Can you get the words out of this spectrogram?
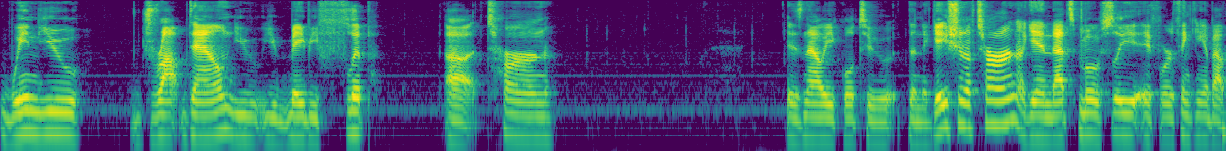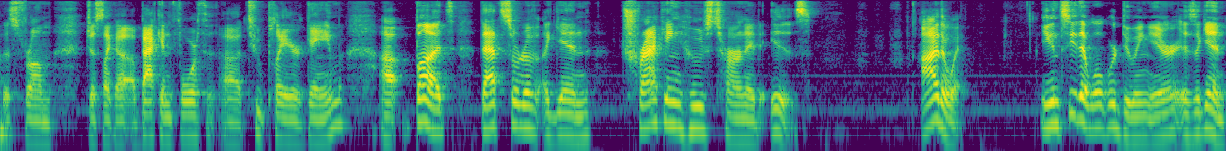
when you drop down, you, you maybe flip uh, turn is now equal to the negation of turn. Again, that's mostly if we're thinking about this from just like a, a back and forth uh, two player game. Uh, but that's sort of, again, tracking whose turn it is. Either way, you can see that what we're doing here is, again,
